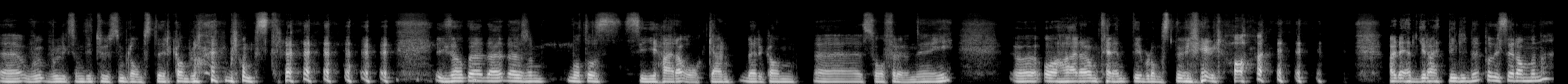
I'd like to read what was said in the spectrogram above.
eh, hvor, hvor, liksom de tusen blomster kan blomstre. Ikke sant? Det, det, det er en sånn måte å si 'her er åkeren dere kan så frøene i', og her er omtrent de blomstene vi vil ha. er det et greit bilde på disse rammene?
